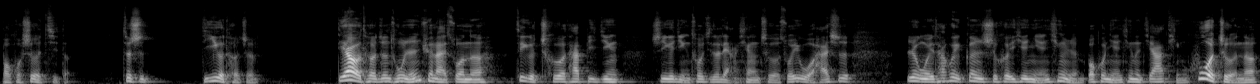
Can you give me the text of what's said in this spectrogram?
包括设计的，这是。第一个特征，第二个特征，从人群来说呢，这个车它毕竟是一个紧凑级的两厢车，所以我还是认为它会更适合一些年轻人，包括年轻的家庭，或者呢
